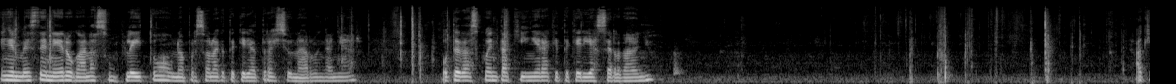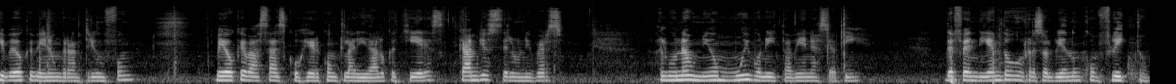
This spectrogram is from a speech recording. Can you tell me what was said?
En el mes de enero ganas un pleito a una persona que te quería traicionar o engañar. O te das cuenta quién era que te quería hacer daño. Aquí veo que viene un gran triunfo. Veo que vas a escoger con claridad lo que quieres. Cambios del universo. Alguna unión muy bonita viene hacia ti. Defendiendo o resolviendo un conflicto.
